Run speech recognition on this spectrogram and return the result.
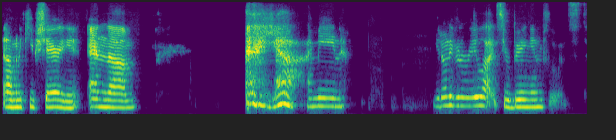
and I'm gonna keep sharing it. And um yeah, I mean, you don't even realize you're being influenced.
